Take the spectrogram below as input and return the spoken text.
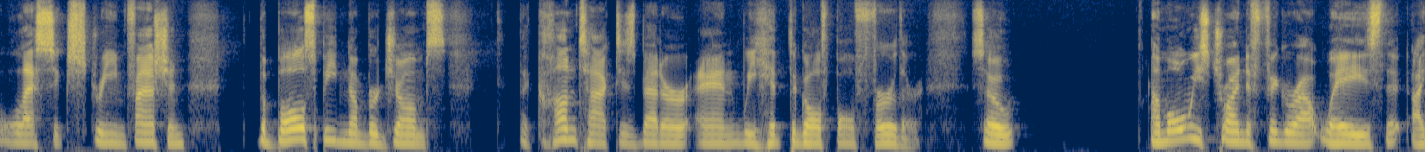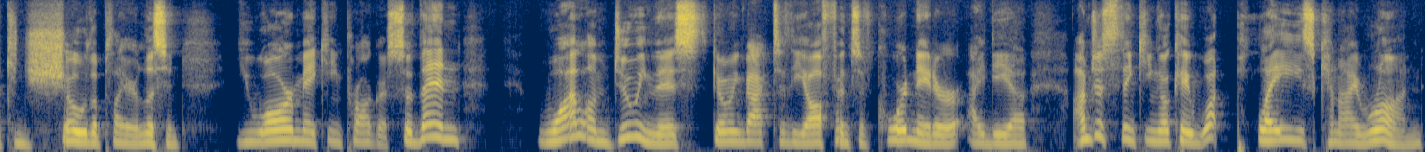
less extreme fashion. The ball speed number jumps, the contact is better, and we hit the golf ball further. So I'm always trying to figure out ways that I can show the player listen, you are making progress. So then while I'm doing this, going back to the offensive coordinator idea, I'm just thinking, okay, what plays can I run?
